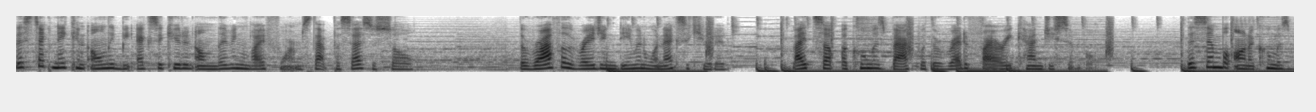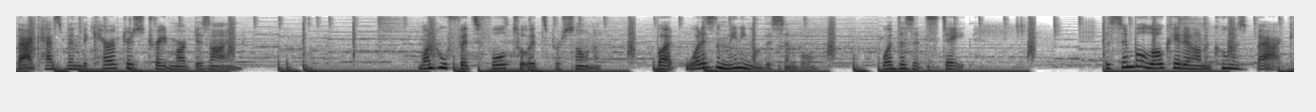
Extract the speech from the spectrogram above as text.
this technique can only be executed on living life forms that possess a soul. The Wrath of the Raging Demon, when executed, lights up Akuma's back with a red fiery kanji symbol. This symbol on Akuma's back has been the character's trademark design, one who fits full to its persona. But what is the meaning of this symbol? What does it state? The symbol located on Akuma's back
